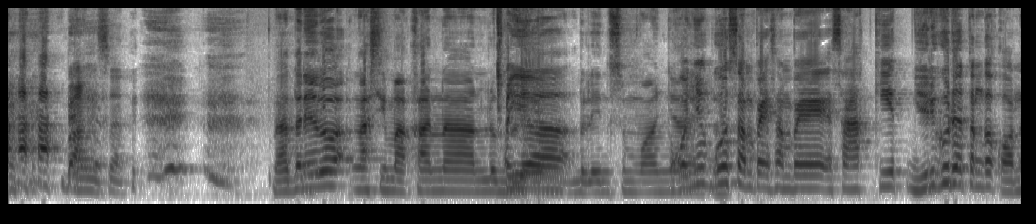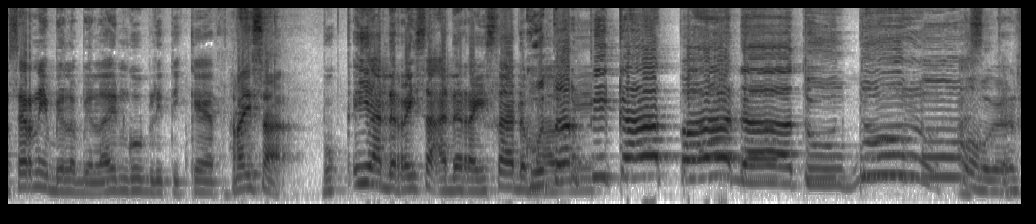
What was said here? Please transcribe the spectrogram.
bangsat nah tadi lu ngasih makanan, lu beliin, Iya. beliin semuanya. Pokoknya gue sampai sampai sakit. Jadi gue datang ke konser nih bela-belain gue beli tiket. Raisa. Buk iya ada Raisa, ada Raisa, ada Ku Mali. terpikat pada tubuhmu. Oh, bukan.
